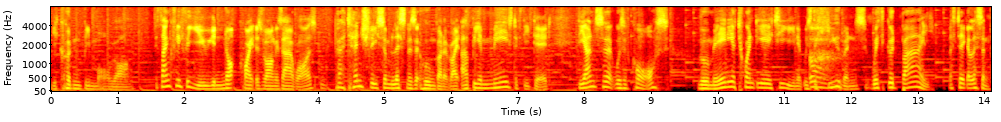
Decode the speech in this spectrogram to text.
you couldn't be more wrong. thankfully for you, you're not quite as wrong as I was. Potentially some listeners at home got it right. I'd be amazed if they did. The answer was, of course, Romania 2018. It was the humans with goodbye. Let's take a listen.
